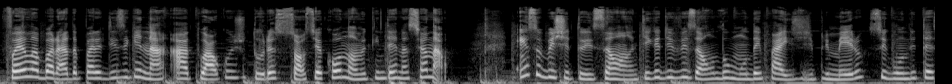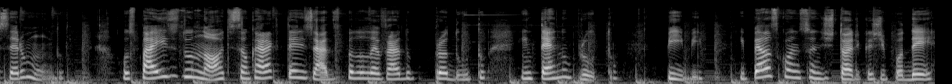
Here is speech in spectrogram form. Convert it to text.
foi elaborada para designar a atual conjuntura socioeconômica internacional, em substituição à antiga divisão do mundo em países de primeiro, segundo e terceiro mundo. Os países do norte são caracterizados pelo elevado produto interno bruto, PIB, e pelas condições históricas de poder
